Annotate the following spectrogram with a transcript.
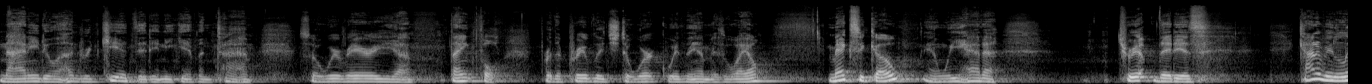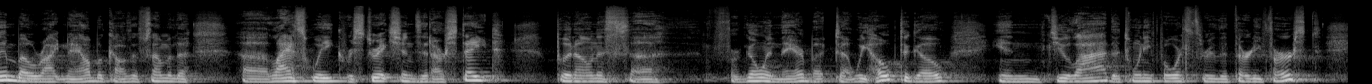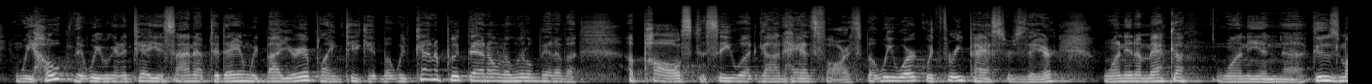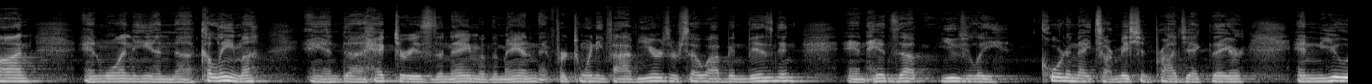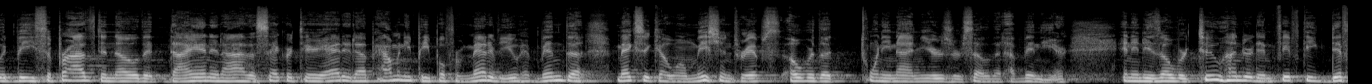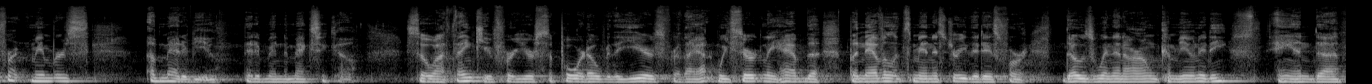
90 to 100 kids at any given time. So we're very uh, thankful for the privilege to work with them as well. Mexico, and we had a trip that is kind of in limbo right now because of some of the uh, last week restrictions that our state put on us uh, for going there, but uh, we hope to go in July, the 24th through the 31st. And we hope that we were going to tell you sign up today and we'd buy your airplane ticket, but we've kind of put that on a little bit of a, a pause to see what God has for us. But we work with three pastors there one in Ameca, one in uh, Guzman, and one in uh, Colima. And uh, Hector is the name of the man that for 25 years or so I've been visiting and heads up usually coordinates our mission project there. And you would be surprised to know that Diane and I, the secretary, added up how many people from Meadowview have been to Mexico on mission trips over the 29 years or so that I've been here. And it is over 250 different members of Meadowview that have been to Mexico. So I thank you for your support over the years for that. We certainly have the benevolence ministry that is for those within our own community. And uh,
